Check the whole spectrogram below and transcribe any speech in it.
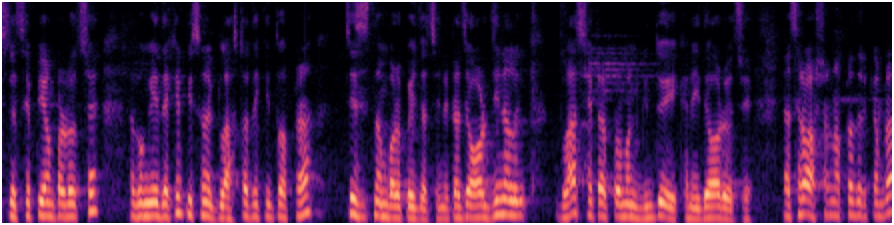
স্টেজ সেফটি আম্পার রয়েছে এবং এই দেখেন পিছনের গ্লাসটাতে কিন্তু আপনারা চেসিস নাম্বারও পেয়ে যাচ্ছেন। এটা যে অরিজিনাল গ্লাস সেটার প্রমাণ কিন্তু এখানেই দেওয়া রয়েছে। এছাড়াও আসেন আপনাদেরকে আমরা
